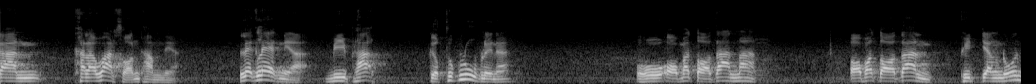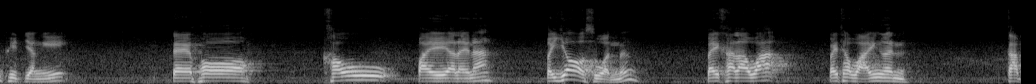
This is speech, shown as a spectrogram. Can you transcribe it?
การคารวาสสอนธรรมเนี่ยแรกๆเนี่ยมีพระเกือบทุกรูปเลยนะ โอ้โหออกมาต่อต้านมาก ออกมาต่อต้านผิดอย่างโน้นผิดอย่างนี้ แต่พอเขาไปอะไรนะ ไปย่อส่วนนึงไปคารวะ ไปถวายเงิน กลับ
